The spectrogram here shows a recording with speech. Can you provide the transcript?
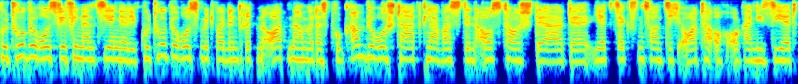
Kulturbüros, wir finanzieren ja die Kulturbüros mit. Bei den dritten Orten haben wir das Programmbüro Startklar, was den Austausch der, der jetzt 26 Orte auch organisiert.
